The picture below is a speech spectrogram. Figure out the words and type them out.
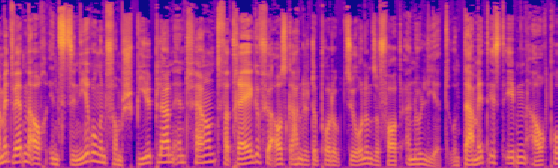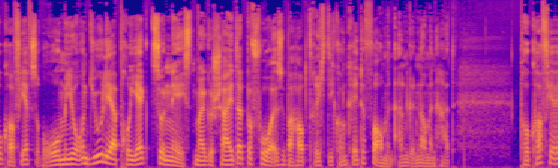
Damit werden auch Inszenierungen vom Spielplan entfernt, Verträge für ausgehandelte Produktionen sofort annulliert. Und damit ist eben auch Prokofjews Romeo und Julia Projekt zunächst mal gescheitert, bevor es überhaupt richtig konkrete Formen angenommen hat. Prokofjew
